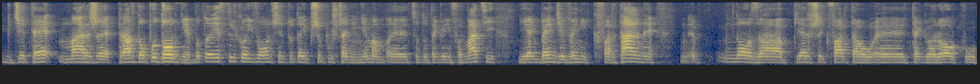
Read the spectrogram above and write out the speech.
gdzie te marże prawdopodobnie, bo to jest tylko i wyłącznie tutaj przypuszczenie, nie mam e, co do tego informacji, jak będzie wynik kwartalny, e, no za pierwszy kwartał tego roku,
